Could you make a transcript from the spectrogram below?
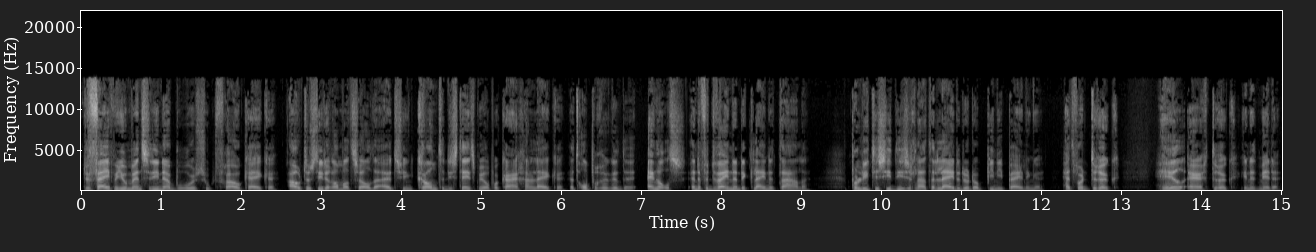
De 5 miljoen mensen die naar Boer zoekt vrouw kijken. Auto's die er allemaal hetzelfde uitzien. Kranten die steeds meer op elkaar gaan lijken. Het oprukkende Engels en de verdwijnende kleine talen. Politici die zich laten leiden door de opiniepeilingen. Het wordt druk. Heel erg druk in het midden.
